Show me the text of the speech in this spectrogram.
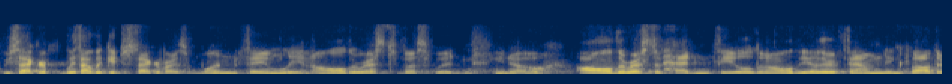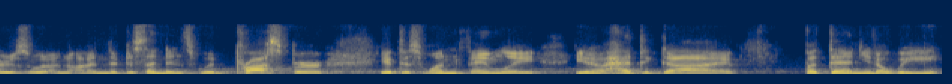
we sacri- we thought we could just sacrifice one family, and all the rest of us would, you know, all the rest of Haddonfield and all the other founding fathers would, and, and their descendants would prosper if this one family, you know, had to die. But then, you know, we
